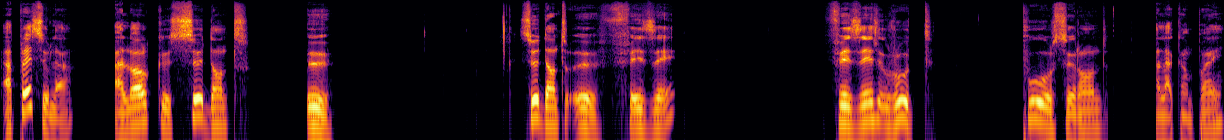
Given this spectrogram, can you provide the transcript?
Après cela, alors que ceux d'entre eux, ceux d'entre eux faisaient, faisaient route pour se rendre à la campagne,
